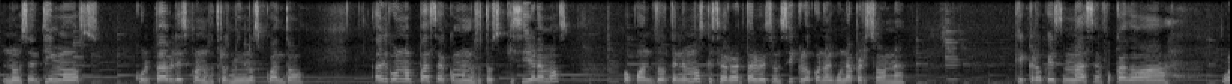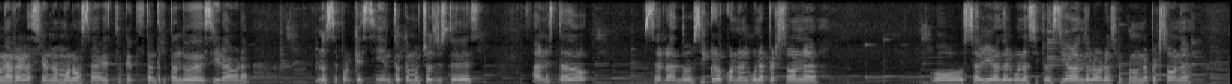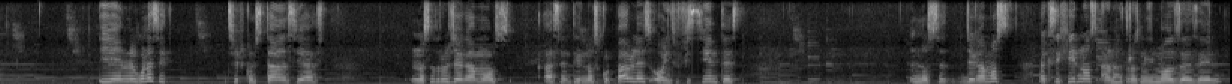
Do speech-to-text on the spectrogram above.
nos sentimos culpables con nosotros mismos cuando algo no pasa como nosotros quisiéramos o cuando tenemos que cerrar tal vez un ciclo con alguna persona que creo que es más enfocado a una relación amorosa, esto que te están tratando de decir ahora no sé por qué siento que muchos de ustedes han estado cerrando un ciclo con alguna persona o salieron de alguna situación dolorosa con una persona. Y en algunas circunstancias nosotros llegamos a sentirnos culpables o insuficientes. Nos llegamos a exigirnos a nosotros mismos desde el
